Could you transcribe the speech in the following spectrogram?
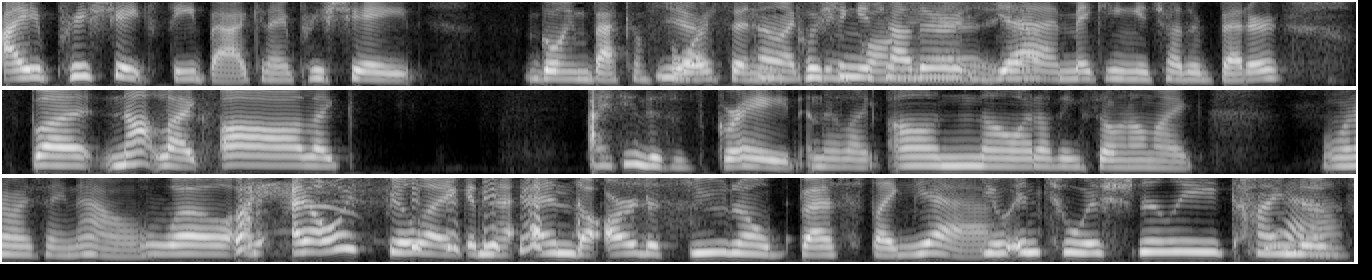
i appreciate feedback and i appreciate going back and Yeah, forth and like pushing each other it, yeah, yeah. and making each other better but not like oh like i think this is great and they're like oh no i don't think so and i'm like what do i say now Well, I, I always feel like in the end, the artist you know best. Like, Yeah. you intuitionally kind Yeah. of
